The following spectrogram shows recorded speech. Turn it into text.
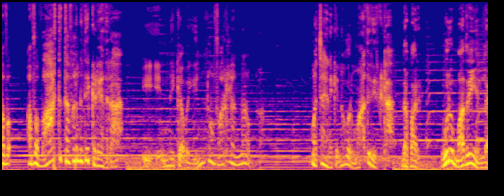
அவ அவ வார்த்தை தவறுனதே கிடையாதுடா. இன்னைக்கு அவ இன்னும் வரலன்னா மச்சான் எனக்கு என்ன ஒரு மாதிரி இருக்குடா. இந்த பாரு ஒரு மாதிரியும் இல்ல.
